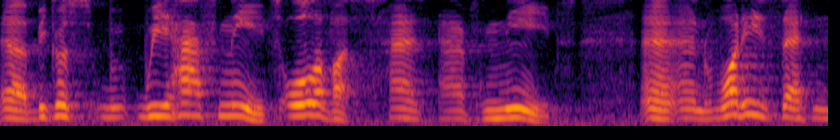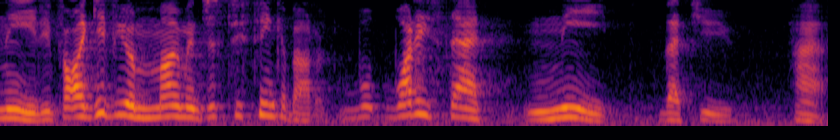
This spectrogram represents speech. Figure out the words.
uh, because we have needs. All of us has, have needs. And, and what is that need? If I give you a moment just to think about it, what is that need that you have?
